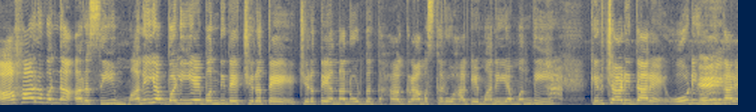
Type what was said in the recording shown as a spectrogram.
ಆಹಾರವನ್ನ ಅರಸಿ ಮನೆಯ ಬಳಿಯೇ ಬಂದಿದೆ ಚಿರತೆ. ಚಿರತೆಯನ್ನ ನೋಡಿದಂತಹ ಗ್ರಾಮಸ್ಥರು ಹಾಗೆ ಮನೆಯ ಮಂದಿ ಕಿರ್ಚಾಡಿದ್ದಾರೆ ಓಡಿ ಹೋಗಿದ್ದಾರೆ.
